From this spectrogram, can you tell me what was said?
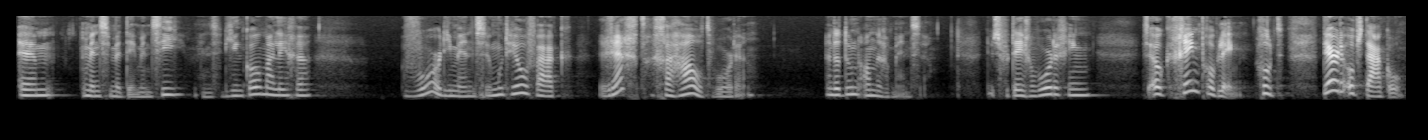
Ehm, mensen met dementie, mensen die in coma liggen. Voor die mensen moet heel vaak recht gehaald worden. En dat doen andere mensen. Dus vertegenwoordiging is ook geen probleem. Goed, derde obstakel.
